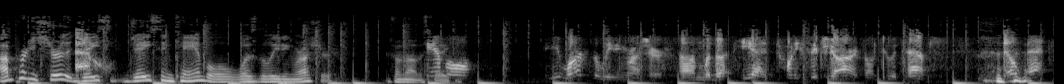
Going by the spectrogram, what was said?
I'm pretty sure that Jason, Jason Campbell was the leading rusher, if I'm not mistaken. Campbell, he was the leading rusher. Um, with the, he had 26 yards on two attempts. Bill Betts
